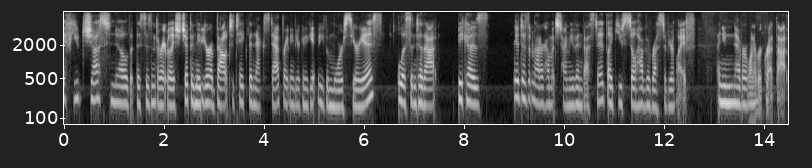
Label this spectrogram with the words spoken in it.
if you just know that this isn't the right relationship and maybe you're about to take the next step, right? Maybe you're going to get even more serious, listen to that because it doesn't matter how much time you've invested, like you still have the rest of your life and you never want to regret that.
